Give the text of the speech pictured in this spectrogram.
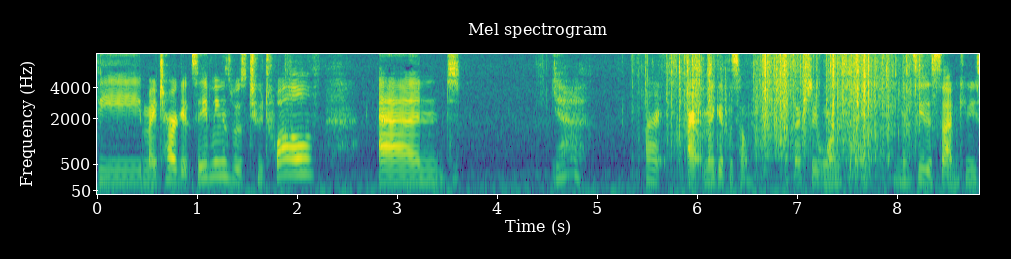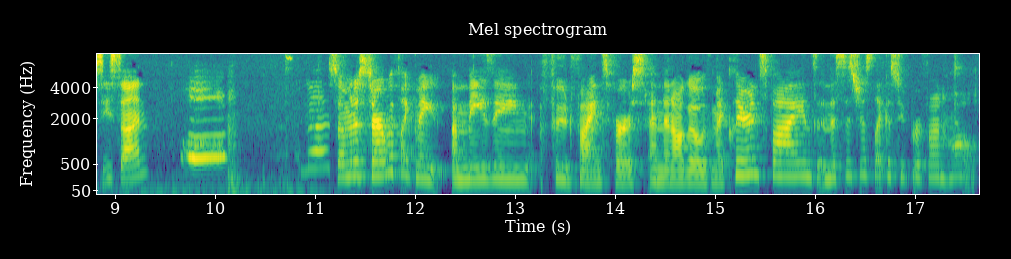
the my Target savings was 212, and yeah. All right, all right. I'm gonna get this home. It's actually warm today. You can see the sun. Can you see sun? Oh. So I'm to start with like my amazing food finds first, and then I'll go with my clearance finds, and this is just like a super fun haul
